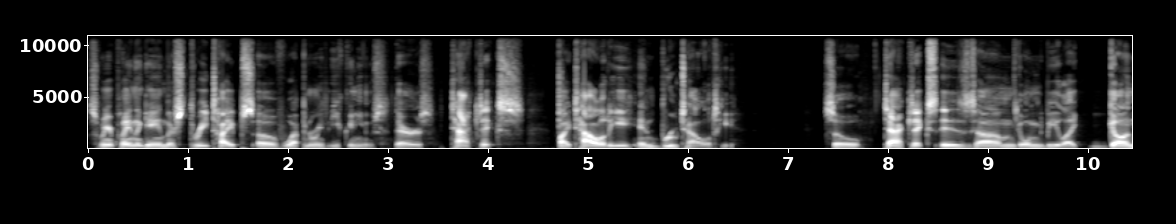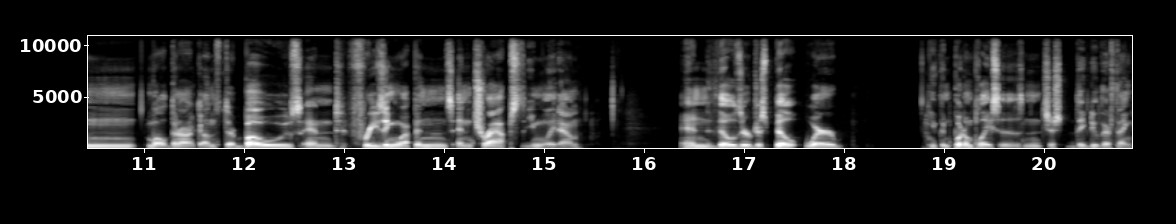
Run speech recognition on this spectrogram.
So when you're playing the game, there's three types of weaponry that you can use. There's tactics, vitality, and brutality. So tactics is um, going to be like gun. Well, they're not guns. They're bows and freezing weapons and traps that you can lay down. And those are just built where you can put them places and just they do their thing.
